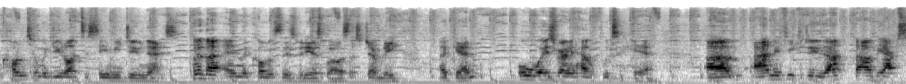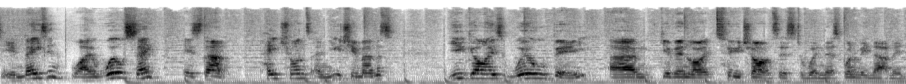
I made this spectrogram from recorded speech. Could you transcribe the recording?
content would you like to see me do next? Put that in the comments of this video as well, so that's generally, again, always very helpful to hear. Um, and if you could do that, that would be absolutely amazing. What I will say is that patrons and YouTube members, you guys will be um, given like two chances to win this. When I mean that, I mean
